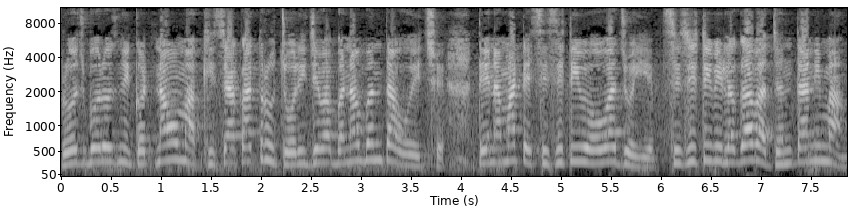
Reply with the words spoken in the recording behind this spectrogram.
રોજબરોજની ઘટનાઓમાં ખીચા કાતરું ચોરી જેવા બનાવ બનતા હોય છે. તેના માટે સીસીટીવી હોવા જોઈએ. સીસીટીવી લગાવવા જનતાની માંગ.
